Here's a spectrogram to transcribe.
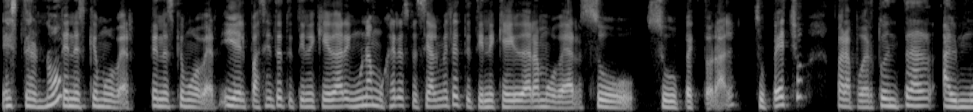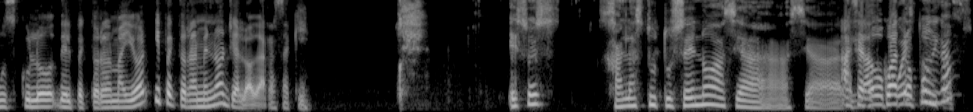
esternón? Tienes que mover, tienes que mover. Y el paciente te tiene que ayudar, en una mujer especialmente, te tiene que ayudar a mover su, su pectoral, su pecho, para poder tú entrar al músculo del pectoral mayor y pectoral menor, ya lo agarras aquí. Eso es, jalas tú tu seno hacia, hacia, el Hacia lado los cuatro opuesto, puntos. digamos.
